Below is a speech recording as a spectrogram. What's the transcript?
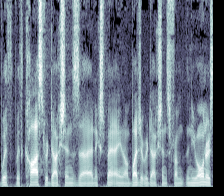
with with cost reductions uh, and expen- you know budget reductions from the new owners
